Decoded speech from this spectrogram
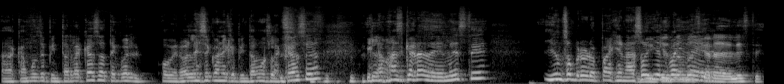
acabamos de pintar la casa, tengo el overall ese con el que pintamos la casa, y la máscara del este, y un sombrero de página. Soy ¿Y qué el la güey de, máscara del este?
